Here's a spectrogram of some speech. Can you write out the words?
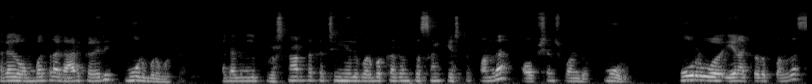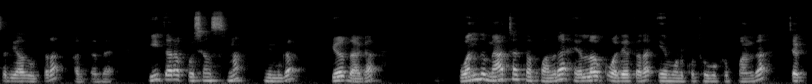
ಹಾಗಾದ್ರೆ ಒಂಬತ್ತರಾಗ ಆರು ಕಳೀರಿ, ಮೂರು ಬರ್ಬೇಕು. ಹಾಗಾದ್ರೆ ಇಲ್ಲಿ ಪ್ರಶ್ನಾರ್ಥಕ ಚಿಹ್ನೆಯಲ್ಲಿ ಬರಬೇಕಾದಂಥ ಸಂಖ್ಯೆ ಎಷ್ಟಪ್ಪ ಅಂದ್ರೆ ಆಪ್ಷನ್ಸ್ ಒಂದು, ಮೂರು. ಮೂರು ಏನಾಗ್ತದಪ್ಪ ಅಂದ್ರೆ ಸರಿಯಾದ ಉತ್ತರ ಆಗ್ತದೆ. ಈ ಥರ ಕ್ವಶನ್ಸ್ನ ನಿಮ್ಗೆ ಕೇಳಿದಾಗ ಒಂದು ಮ್ಯಾಚ್ ಆಯ್ತಪ್ಪ ಅಂದ್ರೆ ಎಲ್ಲಕ್ಕೂ ಅದೇ ಥರ ಏನು ಮಾಡ್ಕೋತ ಹೋಗ್ಬೇಕಪ್ಪ ಅಂದ್ರೆ ಚೆಕ್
